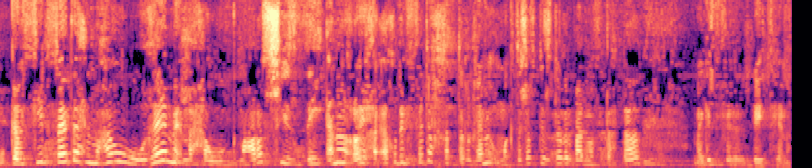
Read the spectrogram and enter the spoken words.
وكان في الفاتح المحوج وغامق محوج معرفش إزاي. أنا رايحة اخد الفاتح خدت الغامق وما اكتشفتش ده غير بعد ما فتحتها. ما جيت في البيت هنا.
